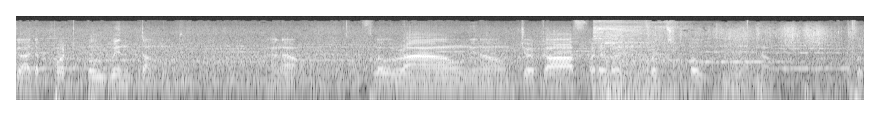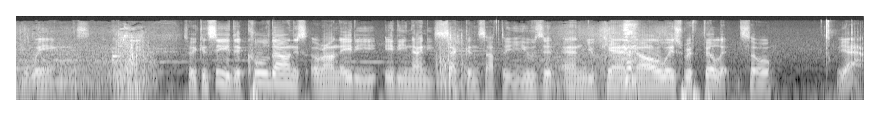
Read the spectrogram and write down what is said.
got a portable wind tunnel. You know, float around. You know, jerk off, whatever floats your boat. You know, float your wings. So you can see the cooldown is around 80, 80, 90 seconds after you use it, and you can always refill it. So, yeah.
